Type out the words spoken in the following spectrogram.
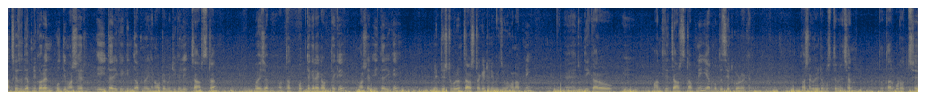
আজকে যদি আপনি করেন, প্রতি মাসের এই তারিখে কিন্তু আপনার এখানে অটোমেটিক্যালি চার্জটা হয়ে যাবে। অর্থাৎ প্রত্যেকের অ্যাকাউন্ট থেকে মাসের এই তারিখে নির্দিষ্ট পরিমাণ চার্জটা কেটে নেবে। যখন আপনি যদি কারও মান্থলি চার্জটা আপনি এর মধ্যে সেট করে রাখেন। তো আশা করি এটা বুঝতে পেরেছেন। তো তারপর হচ্ছে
